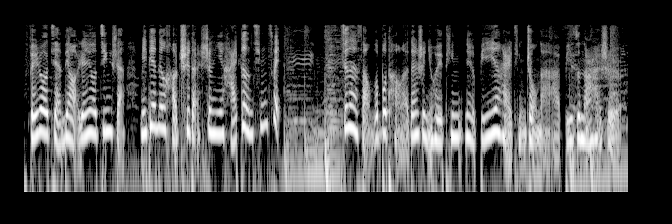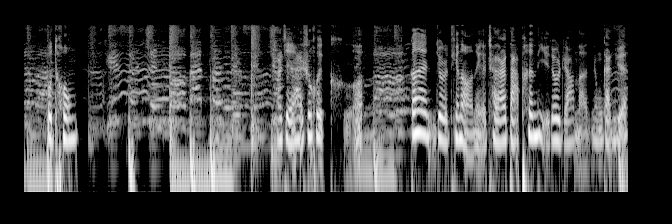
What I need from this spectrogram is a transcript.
肥肉减掉，人又精神，明天都有好吃的，声音还更清脆。现在嗓子不疼了，但是你会听那个鼻音还是挺重的啊，鼻子那儿还是不通，而且还是会咳。刚才就是听到那个差点打喷嚏，就是这样的那种感觉。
